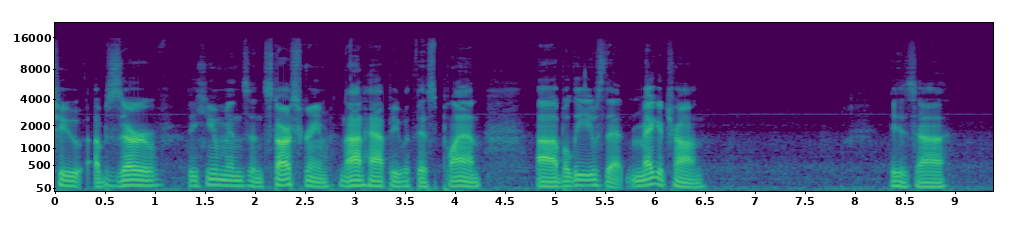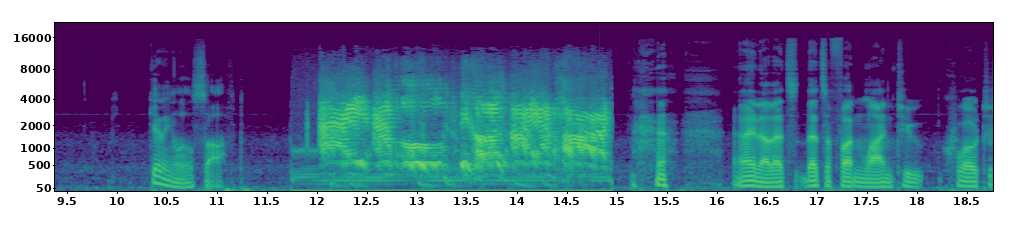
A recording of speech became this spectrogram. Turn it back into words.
to observe the humans, and Starscream, not happy with this plan, uh, believes that Megatron is uh, getting a little soft. I am old because I am hard! I know that's that's a fun line to quote.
